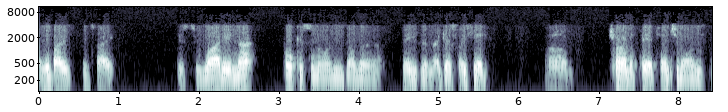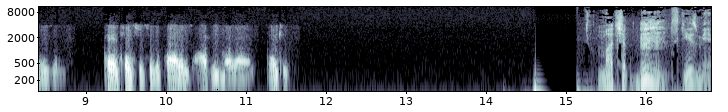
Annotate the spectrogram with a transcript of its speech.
anybody's insight as to why they're not focusing on these other things. And I guess like I said, um, trying to pay attention to all these things and pay attention to the patterns. I'll mute my line. Thank you. Much, excuse me,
